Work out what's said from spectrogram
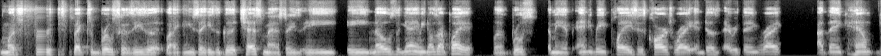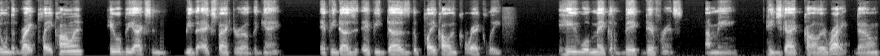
much respect to Bruce because he's a like you say he's a good chess master. He's he he knows the game. He knows how to play it. But Bruce, I mean, if Andy Reid plays his cards right and does everything right, I think him doing the right play calling he will be actually be the X factor of the game. If he does if he does the play calling correctly, he will make a big difference. I mean, he just got to call it right down.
